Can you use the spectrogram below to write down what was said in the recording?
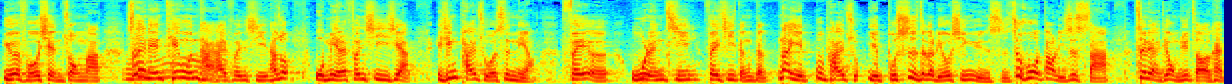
UFO 现中吗？这连天文台还分析，他说我们也来分析一下，已经排除的是鸟、飞蛾、无人机、飞机等等，那也不排除，也不是这个流星陨石，这货到底是啥？这两天我们去找找看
